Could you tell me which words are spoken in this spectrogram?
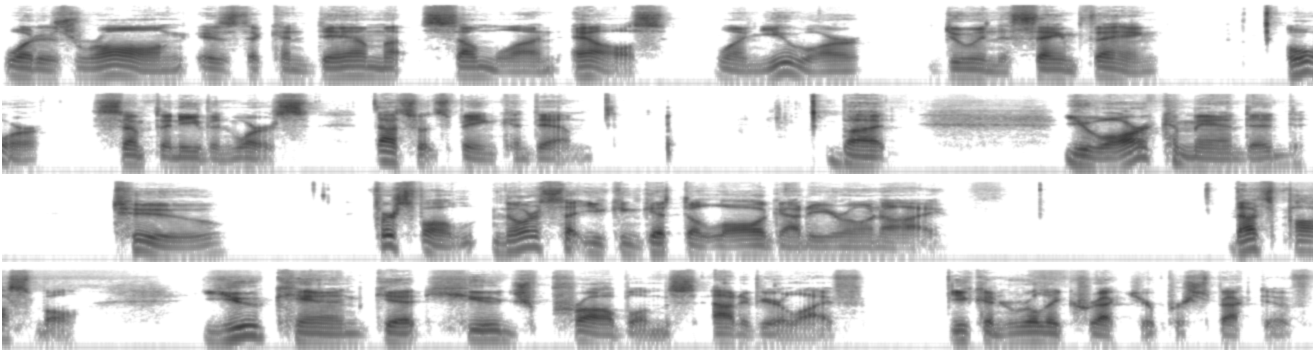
What is wrong is to condemn someone else when you are doing the same thing or something even worse. That's what's being condemned. But you are commanded to, first of all, notice that you can get the log out of your own eye. That's possible. You can get huge problems out of your life. You can really correct your perspective.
